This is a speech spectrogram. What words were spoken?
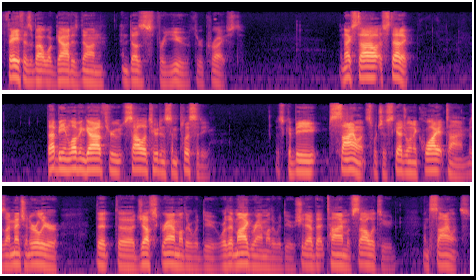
Faith is about what God has done and does for you through Christ. Next style, ascetic. That being loving God through solitude and simplicity. This could be silence, which is scheduling a quiet time, as I mentioned earlier, that uh, Jeff's grandmother would do, or that my grandmother would do. She'd have that time of solitude and silence,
